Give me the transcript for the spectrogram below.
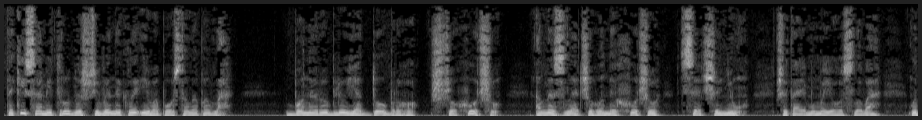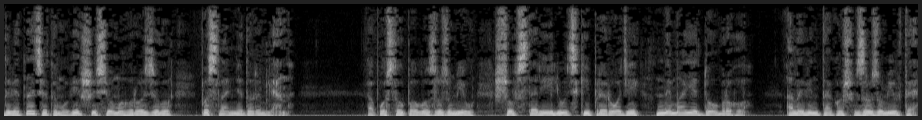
Такі самі труднощі виникли і в апостола Павла. Бо не роблю я доброго, що хочу, але зле, чого не хочу, це чиню. Читаємо ми його слова у 19-му вірші 7-го розділу Послання до римлян. Апостол Павло зрозумів, що в старій людській природі немає доброго, але він також зрозумів те,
